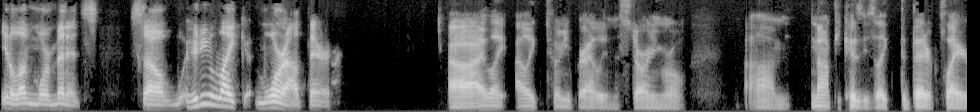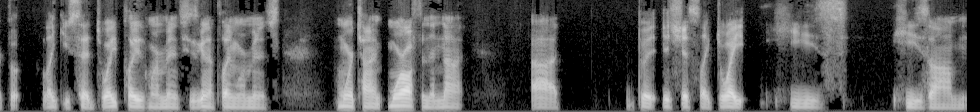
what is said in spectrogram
You know, 11 more minutes. So, who do you like more out there? Uh, I like I like Tony Bradley in the starting role, um, not because he's like the better player, but like you said, Dwight plays more minutes. He's gonna play more minutes, more time, more often than not. Uh, but it's just like Dwight. He's he's um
